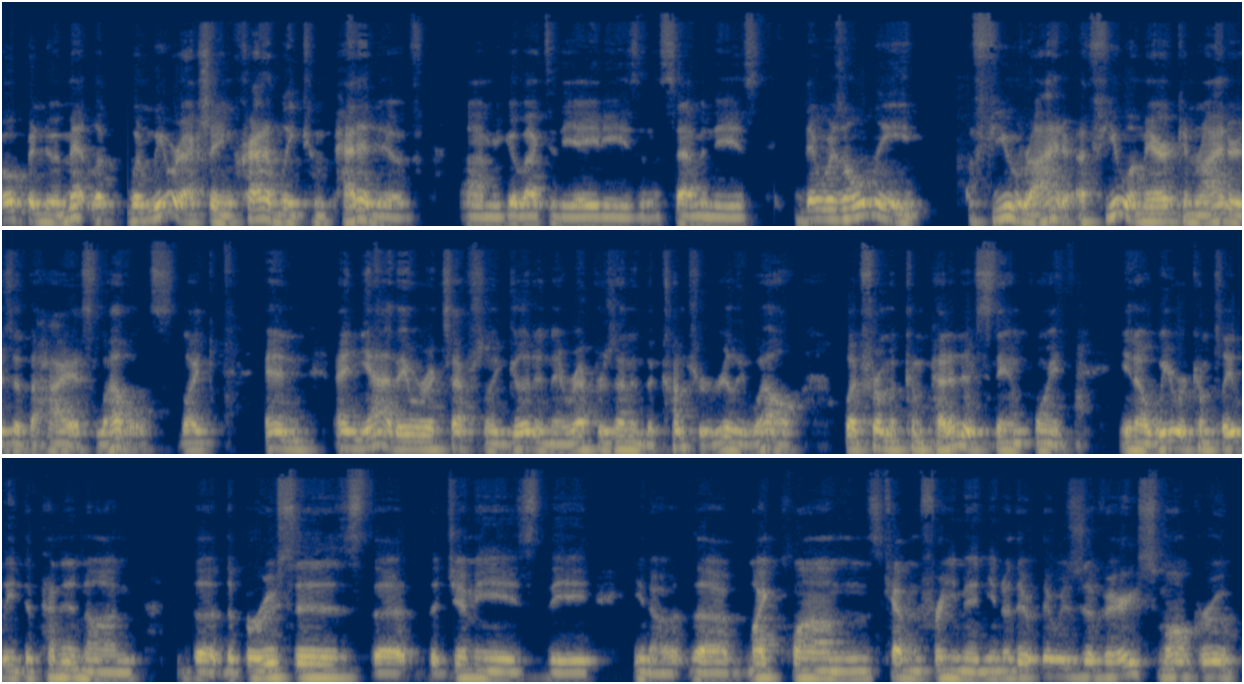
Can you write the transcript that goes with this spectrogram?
open to admit, look, when we were actually incredibly competitive, um, you go back to the 80s and the 70s, there was only a few rider, a few American riders at the highest levels. Like, and and yeah, they were exceptionally good and they represented the country really well. But from a competitive standpoint, you know, we were completely dependent on the the Bruces, the the Jimmies, the you know the Mike Plumbs, Kevin Freeman. You know, there there was a very small group.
